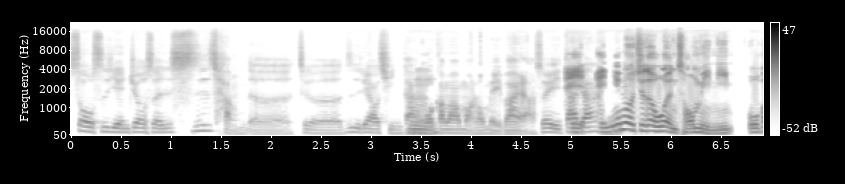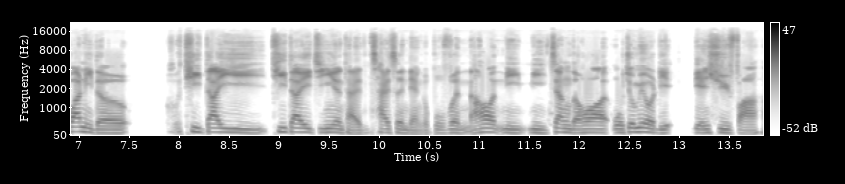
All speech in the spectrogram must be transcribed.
寿司研究生私厂的这个日料清单，嗯我感觉嘛拢美败啦，所以大哎、家、哎你有没有觉得我很聪明？你我把你的替代役替代役经验台拆成两个部分，然后你你这样的话，我就没有连连续发，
